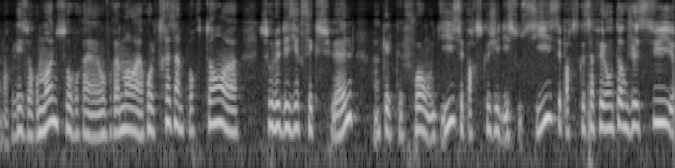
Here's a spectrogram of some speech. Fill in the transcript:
alors les hormones sont ont vraiment un rôle très important sur le désir sexuel. Hein, quelquefois, on dit c'est parce que j'ai des soucis, c'est parce que ça fait longtemps que je suis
